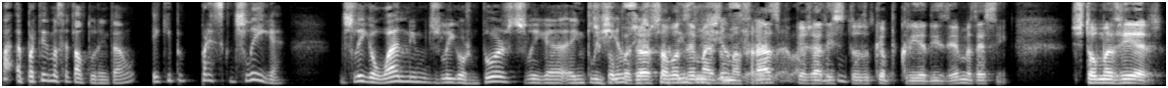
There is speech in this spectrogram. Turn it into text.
a partir de uma certa altura então, a equipa parece que desliga. Desliga o ânimo, desliga os motores, desliga a inteligência. Desculpa, Jorge, só vou dizer mais uma frase, É, porque eu já é, disse é, tudo o que eu queria dizer, mas é assim. Estou-me a ver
